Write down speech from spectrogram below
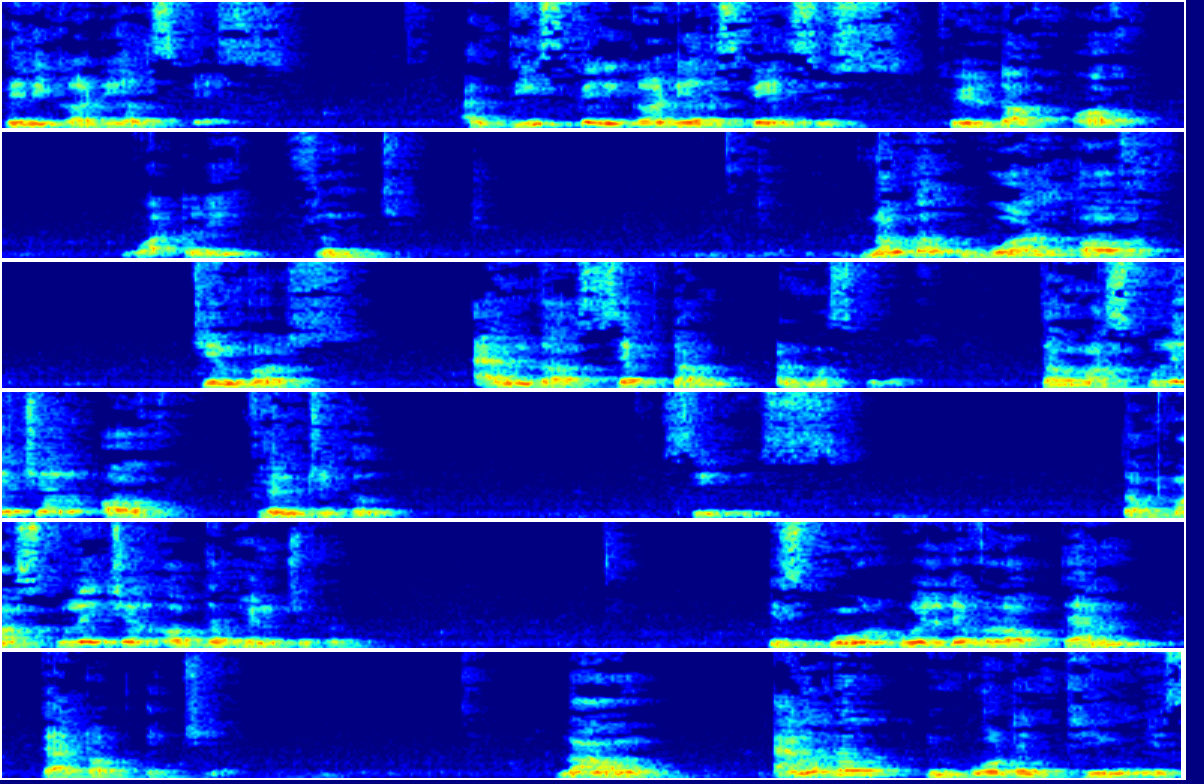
pericardial space. And this pericardial space is filled up of watery fluid. Now the wall of chambers and the septum are muscular. The musculature of ventricle, see this, the musculature of the ventricle is more well developed than that of atria. Now, another important thing is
